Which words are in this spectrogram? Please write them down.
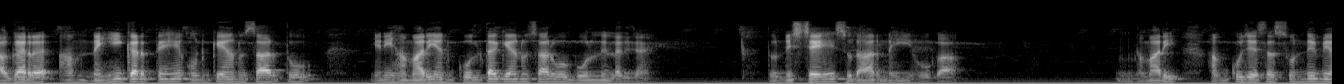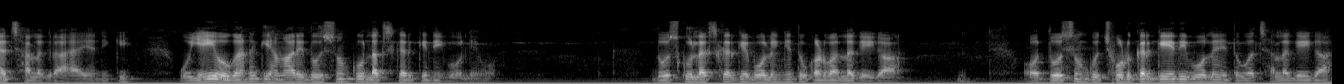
अगर हम नहीं करते हैं उनके अनुसार तो यानी हमारी अनुकूलता के अनुसार वो बोलने लग जाए। तो निश्चय ही सुधार नहीं होगा। हमारी, हमको जैसा सुनने में अच्छा लग रहा है, यानी कि वो यही होगा ना कि हमारे दोषों को लक्ष्य करके नहीं बोले वो। दोष को लक्ष्य करके बोलेंगे तो कड़वा लगेगा। और दोषों को छोड़ करके यदि बोले तो वो अच्छा लगेगा।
